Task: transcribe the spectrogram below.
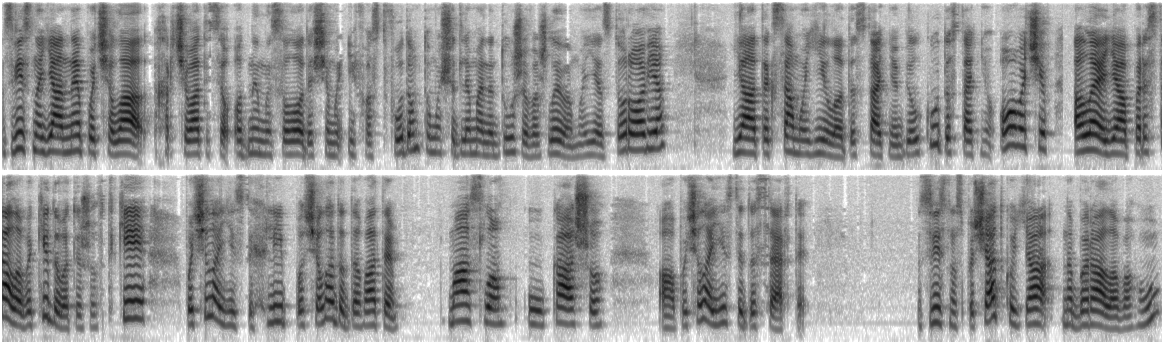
Звісно, я не почала харчуватися одними солодощами і фастфудом, тому що для мене дуже важливе моє здоров'я. Я так само їла достатньо білку, достатньо овочів, але я перестала викидувати жовтки, почала їсти хліб, почала додавати масло у кашу, почала їсти десерти. Звісно, спочатку я набирала вагу,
